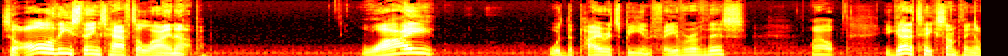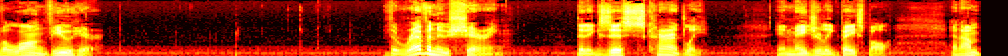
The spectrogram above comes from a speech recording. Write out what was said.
So, all of these things have to line up. Why would the Pirates be in favor of this? Well, you got to take something of a long view here. The revenue sharing that exists currently in Major League Baseball. And I'm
